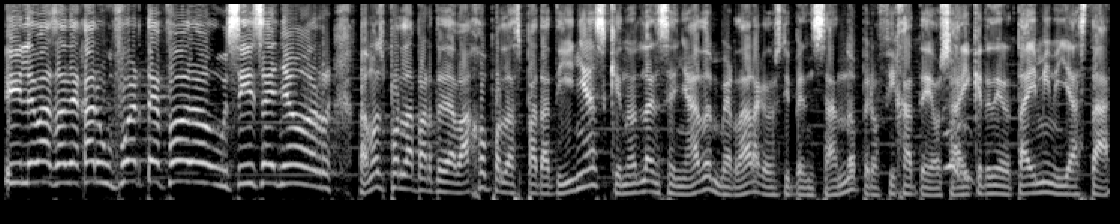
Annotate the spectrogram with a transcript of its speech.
y le vas a dejar un fuerte follow. Sí, señor. Vamos por la parte de abajo, por las patatiñas, que no os la he enseñado, en verdad, ahora que lo estoy pensando. Pero fíjate, o sea, hay que tener timing y ya está.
